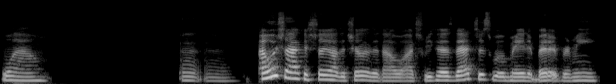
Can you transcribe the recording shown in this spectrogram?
Wow. Mm-mm. I wish I could show y'all the trailer that I watched because that just what made it better for me.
